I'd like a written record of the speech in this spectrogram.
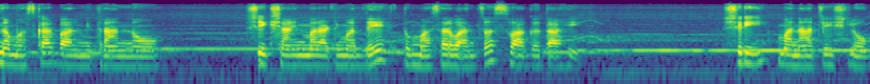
नमस्कार बालमित्रांनो. शिक्षा इन मराठीमध्ये तुम्हा सर्वांचं स्वागत आहे. श्री मनाचे श्लोक.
